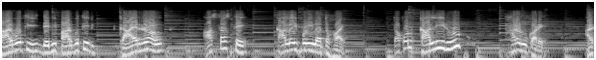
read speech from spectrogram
পার্বতী, দেবী পার্বতীর গায়ের রং আস্তে আস্তে কালোই পরিণত হয় তখন কালী রূপ ধারণ করে। আর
